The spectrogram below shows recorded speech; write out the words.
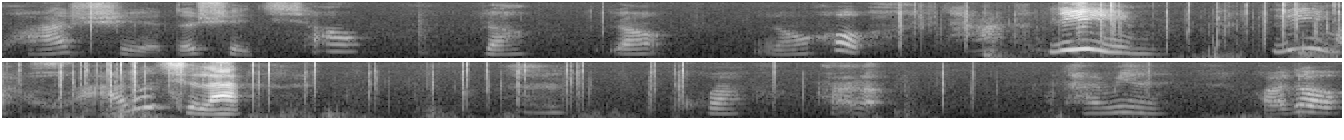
滑雪的雪橇，然然然后他立立马滑了起来，完了，他面滑到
